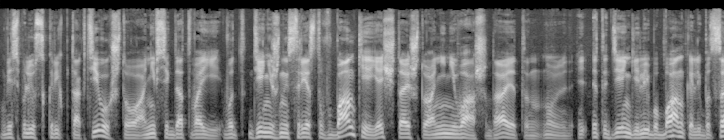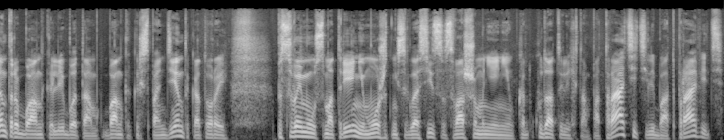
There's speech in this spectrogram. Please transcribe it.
весь плюс в криптоактивах, что они всегда твои. Вот денежные средства в банке, я считаю, что они не ваши, да, это, ну, это деньги либо банка, либо Центробанка, либо там банка-корреспондента, который по своему усмотрению может не согласиться с вашим мнением, куда-то их там потратить, либо отправить.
